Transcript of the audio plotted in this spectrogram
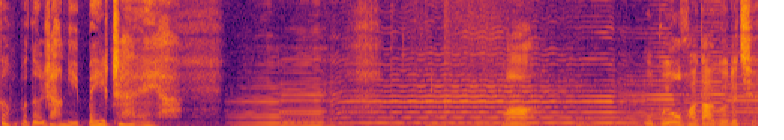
更不能让你背债呀。妈，我不用花大哥的钱，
